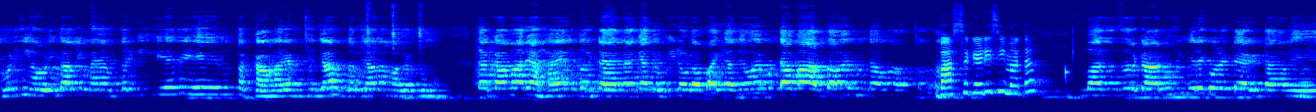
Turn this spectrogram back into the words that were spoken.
ਥੋੜੀ ਜਿਹੀ ਹੌਲੀ ਕਰ ਲਈ ਮੈਂ ਉੱਤਰ ਗਈ। ਇਹ ਤੇ ਇਹ ਇਹਨੂੰ ਧੱਕਾ ਮਾਰਿਆ ਪਿੱਛੇ ਜਾ ਉੱਤਰ ਜਾ ਨਾ ਮਗਰ ਤੂੰ। ਧੱਕਾ ਮਾਰਿਆ ਹੈ ਤਾਂ ਟਾਇਰ ਨਾਲ ਗਿਆ ਲੋਕੀ ਰੌਲਾ ਪਾਈ ਬੱਸ ਕਿਹੜੀ ਸੀ ਮਾਤਾ? ਬਸ ਸਰਕਾਰ ਨੂੰ ਸੀ ਮੇਰੇ ਕੋਲ ਟਿਕਟਾਂ ਵੇ।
